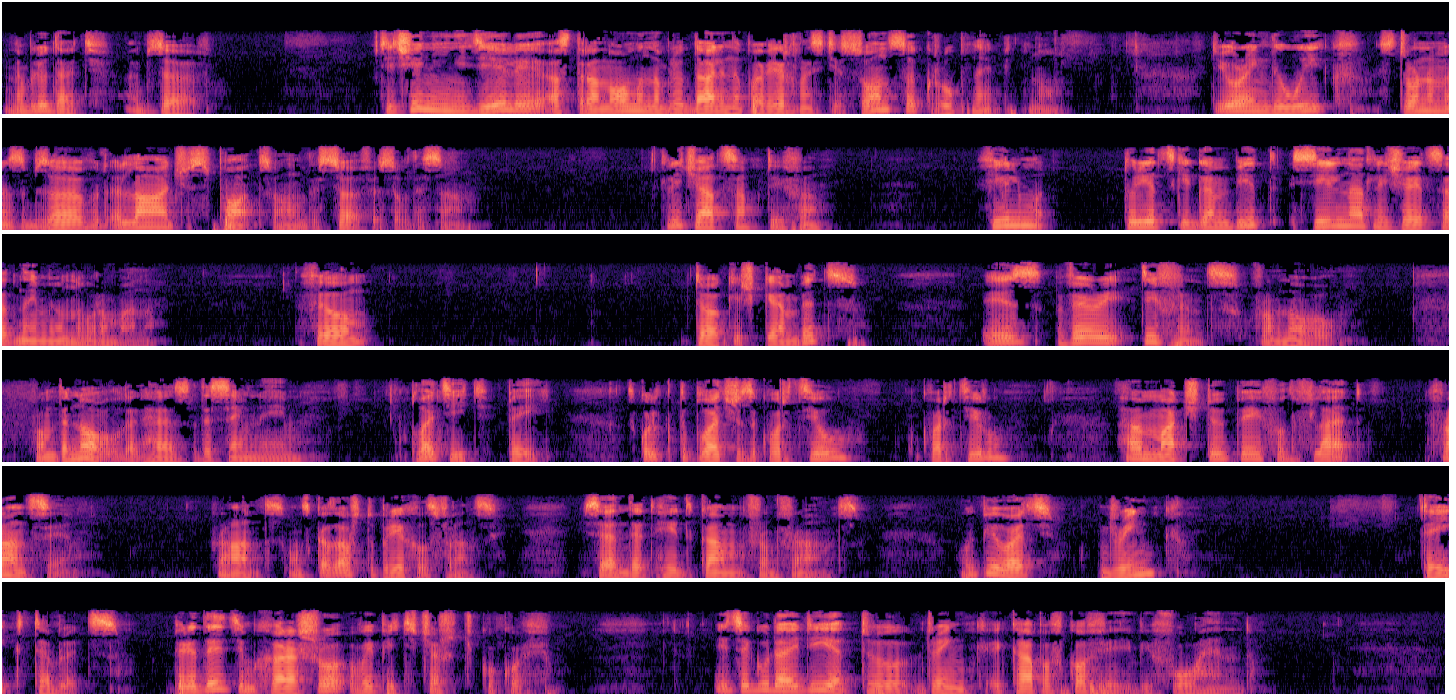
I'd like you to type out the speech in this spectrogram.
Наблюдать. Observe. В течение недели астрономы наблюдали на поверхности Солнца крупное пятно. During the week, astronomers observed a large spot on the surface of the Sun. Отличаться, differ. Фильм «Турецкий гамбит» сильно отличается от одноименного романа. Film Turkish Gambit is very different from novel, from the novel that has the same name. Платить, pay. Сколько ты платишь за квартиру? Квартиру? How much do you pay for the flat? Франция. France. Он сказал, что приехал из Франции. He said that he'd come from France. Выпивать. Drink. Take tablets. Перед этим хорошо выпить чашечку кофе. It's a good idea to drink a cup of coffee beforehand.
